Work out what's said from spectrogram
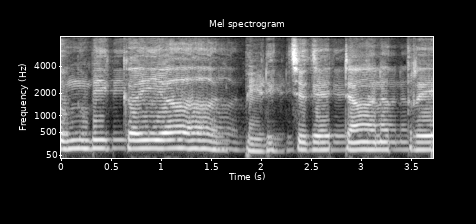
തുമ്പിക്കയ്യാൽ പിടിച്ചു കയറ്റാനത്രേ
